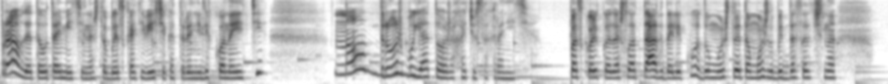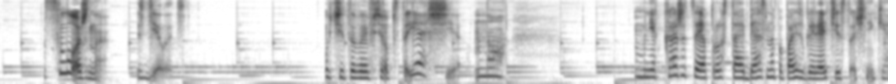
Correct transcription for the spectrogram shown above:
Правда, это утомительно, чтобы искать вещи, которые нелегко найти, но дружбу я тоже хочу сохранить. Поскольку я зашла так далеко, думаю, что это может быть достаточно сложно сделать. Учитывая все обстоящее, но... Мне кажется, я просто обязана попасть в горячие источники.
